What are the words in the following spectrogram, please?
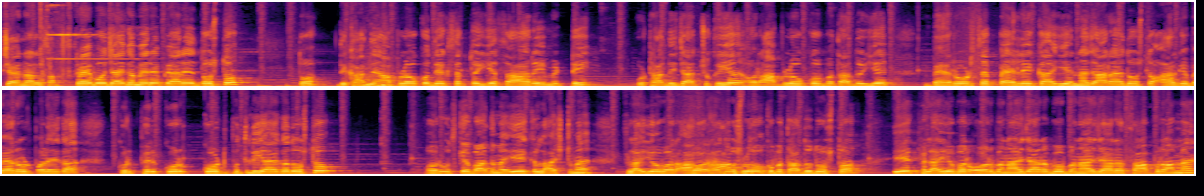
चैनल सब्सक्राइब हो जाएगा मेरे प्यारे दोस्तों। तो दिखाते हैं आप लोगों को, देख सकते हो ये सारी मिट्टी उठा दी जा चुकी है। और आप लोगों को बता दो, ये बहरोड से पहले का ये नज़ारा है दोस्तों। आगे बहरोड पड़ेगा। फिर कोट पुतली आएगा दोस्तों। और उसके बाद में एक लास्ट में फ्लाईओवर आता है दोस्तों। लोगों को बता दूँ दोस्तों एक फ्लाईओवर और बनाया जा रहा है वो बनाया जा रहा है सापुरा में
